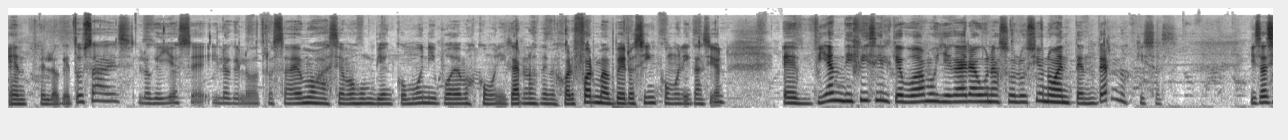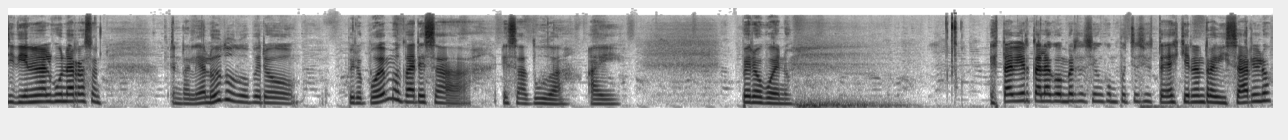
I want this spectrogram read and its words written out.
Entre lo que tú sabes, lo que yo sé y lo que los otros sabemos, hacemos un bien común y podemos comunicarnos de mejor forma, pero sin comunicación es bien difícil que podamos llegar a una solución o a entendernos quizás. Quizás si tienen alguna razón. En realidad lo dudo, pero, pero podemos dar esa, esa duda ahí. Pero bueno, está abierta la conversación con Puche si ustedes quieren revisarlo.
